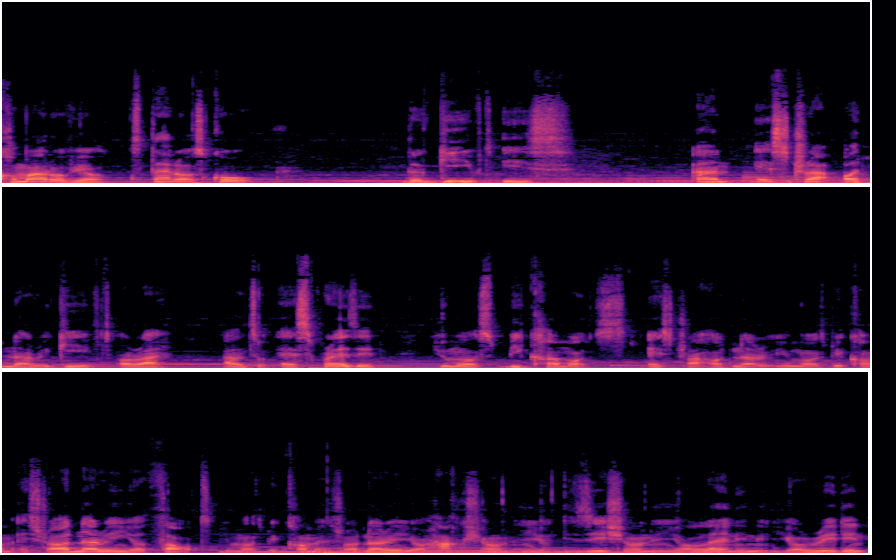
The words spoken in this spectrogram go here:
come out of your status quo. The gift is an extraordinary gift, all right? And to express it, you must become extraordinary. You must become extraordinary in your thoughts. You must become extraordinary in your action, in your decision, in your learning, in your reading,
